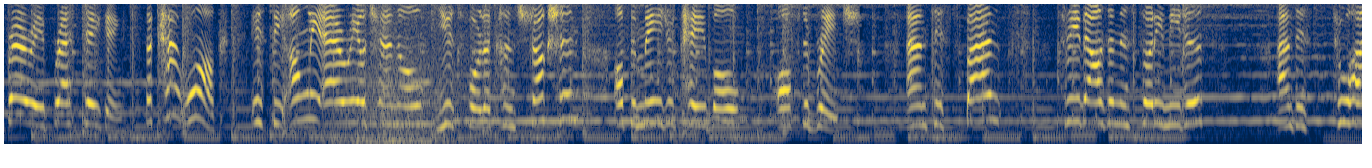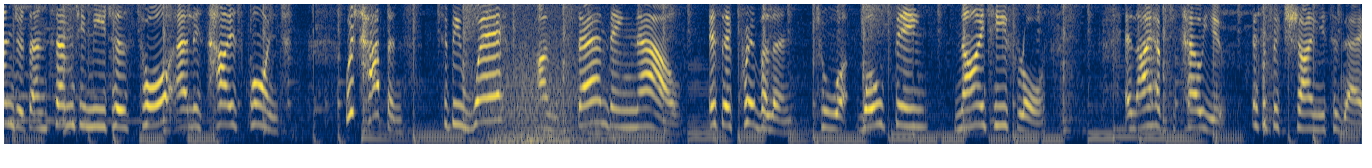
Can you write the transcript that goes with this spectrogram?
very breathtaking. The catwalk is the only aerial channel used for the construction of the major cable of the bridge. And it spans 3,030 meters and is 270 meters tall at its highest point, which happens to be where I'm standing now. It's equivalent to a whopping 90 floors. And I have to tell you, it's a bit shiny today.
